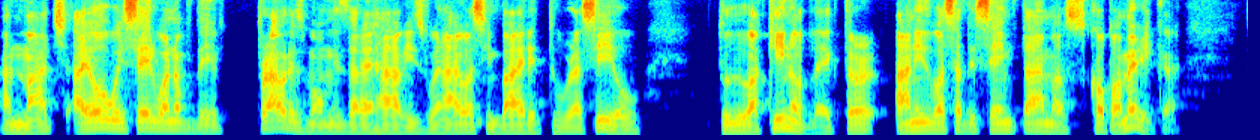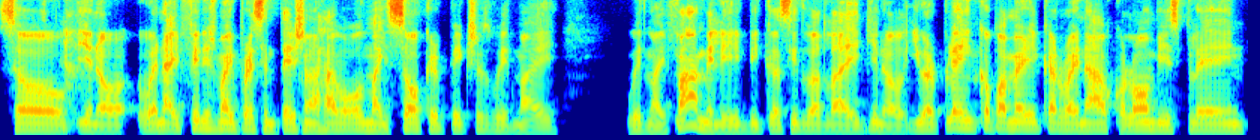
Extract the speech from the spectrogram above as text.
and match. I always say one of the proudest moments that I have is when I was invited to Brazil to do a keynote lecture, and it was at the same time as Copa America. So, you know, when I finish my presentation, I have all my soccer pictures with my with my family because it was like, you know, you are playing Copa America right now, Colombia is playing,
